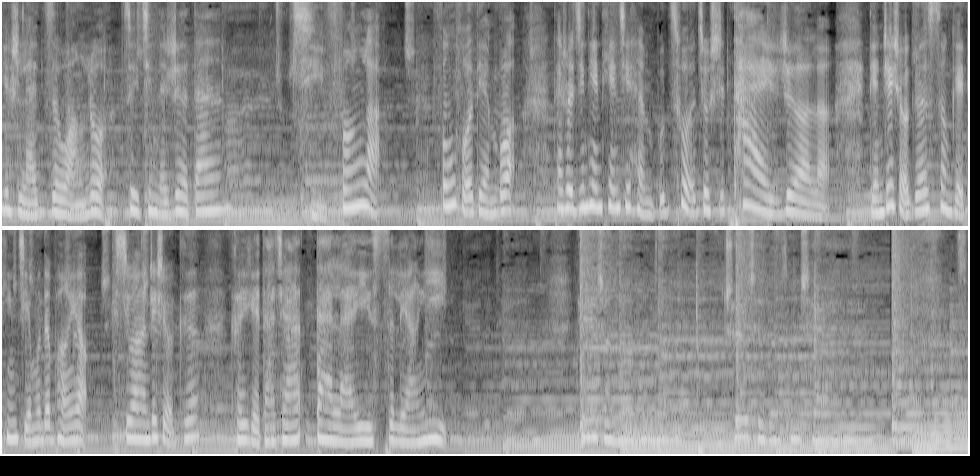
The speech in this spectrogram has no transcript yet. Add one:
又是来自网络最近的热单，起风了。烽火点播，他说今天天气很不错，就是太热了。点这首歌送给听节目的朋友，希望这首歌可以给大家带来一丝凉意。从前，从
